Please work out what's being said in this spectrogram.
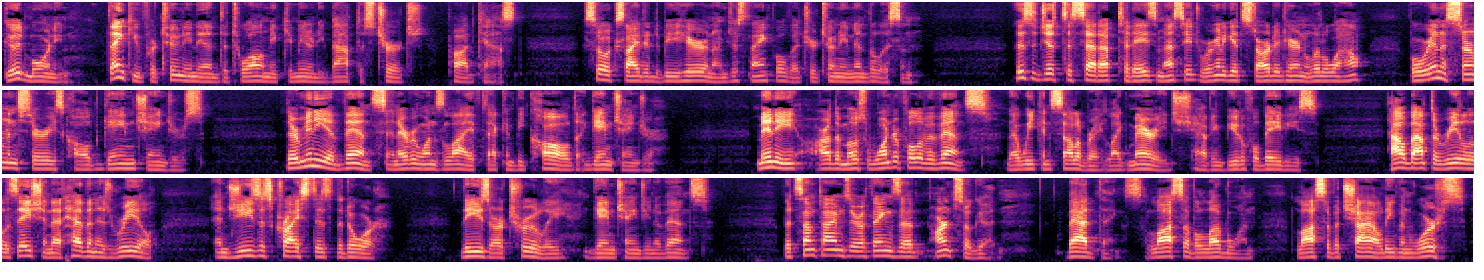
Good morning. Thank you for tuning in to Tuolumne Community Baptist Church podcast. So excited to be here, and I'm just thankful that you're tuning in to listen. This is just to set up today's message. We're going to get started here in a little while, but we're in a sermon series called Game Changers. There are many events in everyone's life that can be called a game changer. Many are the most wonderful of events that we can celebrate, like marriage, having beautiful babies how about the realization that heaven is real and Jesus Christ is the door? These are truly game changing events. But sometimes there are things that aren't so good bad things, loss of a loved one, loss of a child, even worse.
